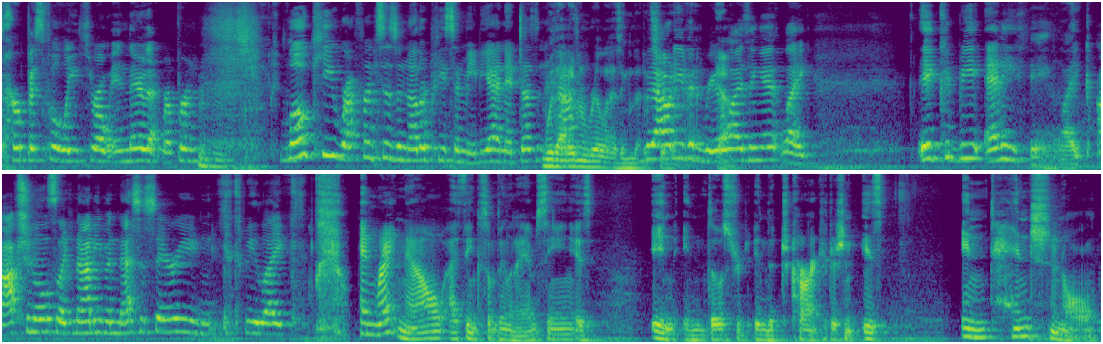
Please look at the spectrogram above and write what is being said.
purposefully throw in there that repre- low key references another piece of media, and it doesn't without have, even realizing that. without even realizing it, like. It could be anything, like optionals, like not even necessary, and it could be like And right now, I think something that I am seeing is in in those in the current tradition is intentional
